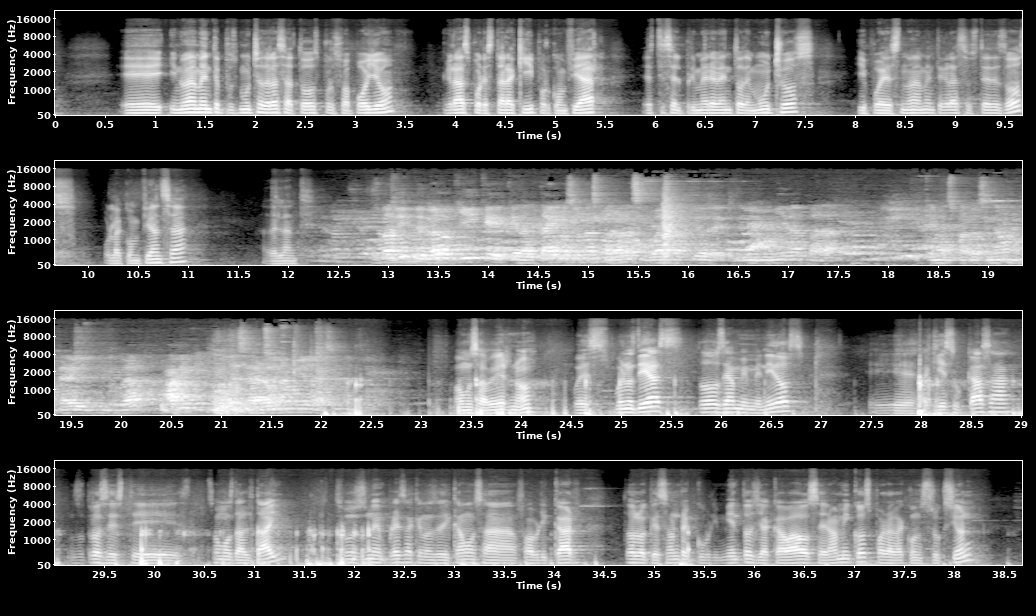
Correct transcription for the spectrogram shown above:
Eh, y nuevamente, pues muchas gracias a todos por su apoyo. Gracias por estar aquí, por confiar. Este es el primer evento de muchos. Y pues nuevamente gracias a ustedes dos por la confianza. Adelante. Pues más bien, primero aquí que, que Daltai nos unas palabras igual rápido de, de, bienvenida para que nos patrocinaron acá el, lugar. Vamos a ver, ¿no? Pues buenos días, todos sean bienvenidos. Eh, aquí es su casa. Nosotros este, somos Daltai. Somos una empresa que nos dedicamos a fabricar todo lo que son recubrimientos y acabados cerámicos para la construcción.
